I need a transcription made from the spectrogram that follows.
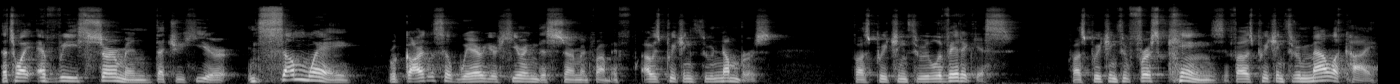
That's why every sermon that you hear, in some way, regardless of where you're hearing this sermon from, if I was preaching through Numbers, if I was preaching through Leviticus, if I was preaching through First Kings, if I was preaching through Malachi,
